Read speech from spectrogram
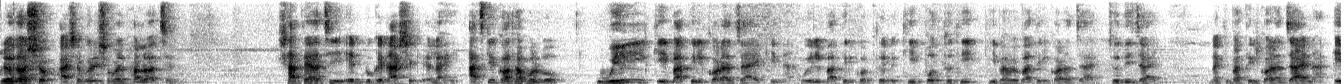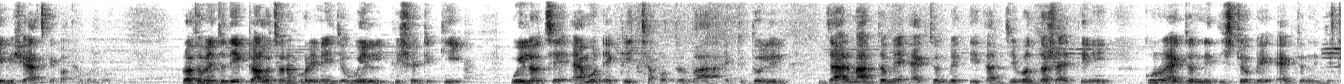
প্রিয় দর্শক, আশা করি সবাই ভালো আছেন। সাথে আছি এডভোকেট আশেক এলাহি। আজকে কথা বলব উইল কি বাতিল করা যায় কি না উইল বাতিল করতে হলে কি পদ্ধতি, কীভাবে বাতিল করা যায়, যদি যায় নাকি বাতিল করা যায় না, এই বিষয়ে আজকে কথা বলব। প্রথমে যদি একটু আলোচনা করে নিই যে উইল বিষয়টি কি? উইল হচ্ছে এমন একটি ইচ্ছাপত্র বা একটি দলিল যার মাধ্যমে একজন ব্যক্তি তার জীবদ্দশায় তিনি কোনো একজন নির্দিষ্ট একজন নির্দিষ্ট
